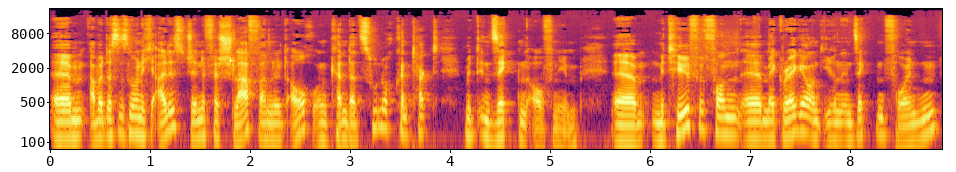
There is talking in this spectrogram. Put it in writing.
Ähm, aber das ist noch nicht alles. Jennifer schlafwandelt auch und kann dazu noch Kontakt mit Insekten aufnehmen. Ähm, mit Hilfe von äh, McGregor und ihren Insektenfreunden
